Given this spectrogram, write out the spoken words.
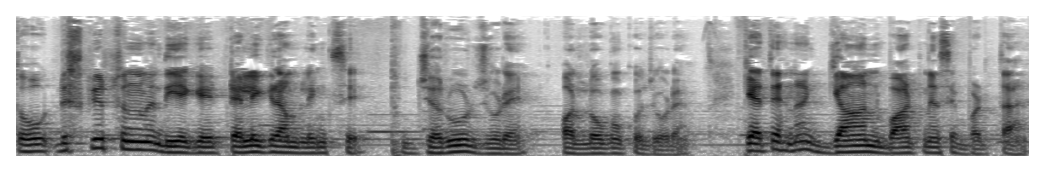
तो डिस्क्रिप्शन में दिए गए टेलीग्राम लिंक से ज़रूर जुड़ें और लोगों को जोड़ें। कहते हैं ना, ज्ञान बांटने से बढ़ता है।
